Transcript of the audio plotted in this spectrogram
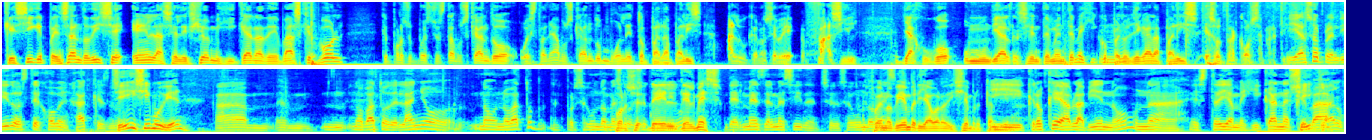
que sigue pensando, dice, en la selección mexicana de básquetbol que por supuesto está buscando o estaría buscando un boleto para París, algo que no se ve fácil. Ya jugó un mundial recientemente en México, pero llegar a París es otra cosa, Martín. Y ha sorprendido este joven Jaques, ¿no? Sí, sí, muy bien. Ah, em, novato del año, no, novato por segundo mes. del, del, mes. Del mes, del mes, sí, del segundo Fue noviembre y ahora diciembre también. Y creo que habla bien, ¿no? Una estrella mexicana que va claro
